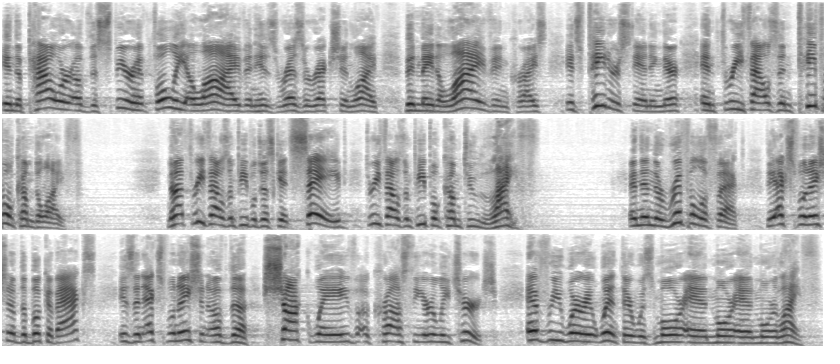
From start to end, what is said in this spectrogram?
in the power of the Spirit, fully alive in his resurrection life, been made alive in Christ? It's Peter standing there, and 3,000 people come to life. Not 3,000 people just get saved, 3,000 people come to life. And then the ripple effect, the explanation of the book of Acts is an explanation of the shock wave across the early church. Everywhere it went, there was more and more and more life.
